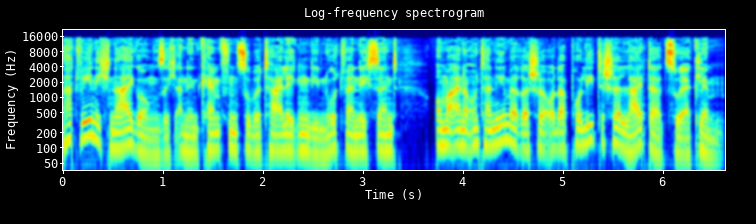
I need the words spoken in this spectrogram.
hat wenig Neigung, sich an den Kämpfen zu beteiligen, die notwendig sind, um eine unternehmerische oder politische Leiter zu erklimmen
